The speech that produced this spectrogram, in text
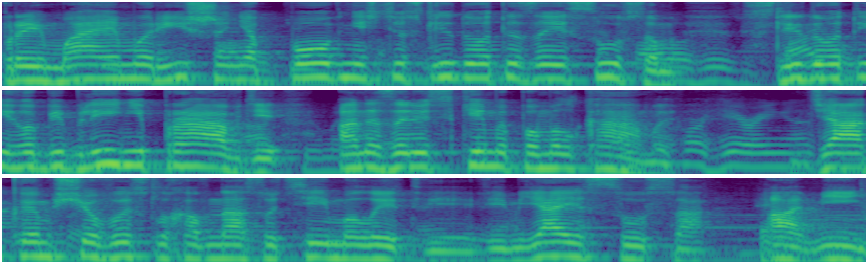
приймаємо рішення повністю слідувати за Ісусом, слідувати Його біблійній правді, а не за людськими помилками. Дякуємо, що вислухав нас у цій молитві. В ім'я Ісуса. Амінь.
